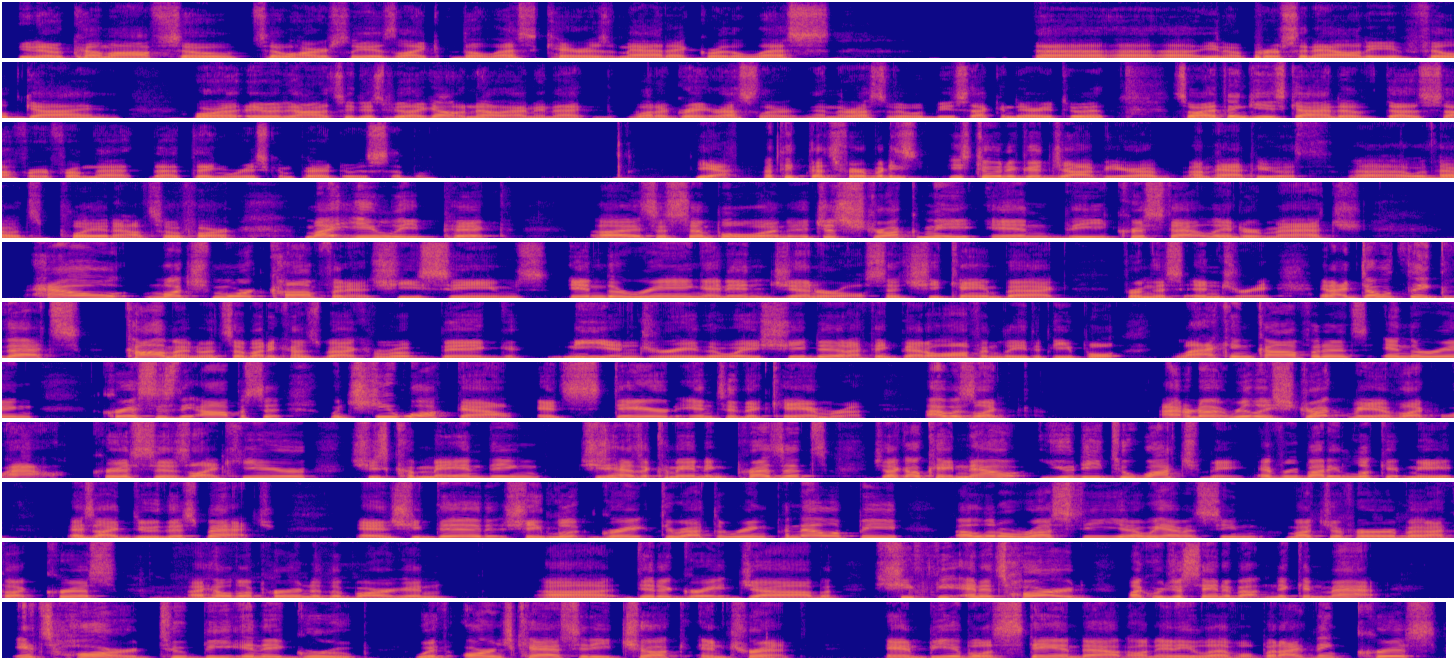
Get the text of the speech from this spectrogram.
you know, come off so so harshly as like the less charismatic or the less, uh, uh, uh you know, personality filled guy. Or it would honestly just be like, oh no, I mean that what a great wrestler, and the rest of it would be secondary to it. So I think he's kind of does suffer from that that thing where he's compared to his sibling. yeah, I think that's fair. But he's he's doing a good job here. I'm, I'm happy with uh, with how it's playing out so far. My elite pick uh, is a simple one. It just struck me in the Kris Statlander match how much more confident she seems in the ring and in general since she came back from this injury. And I don't think that's common when somebody comes back from a big knee injury the way she did. I think that'll often lead to people lacking confidence in the ring. Kris is the opposite. When she walked out and stared into the camera, I was like, I don't know, it really struck me of like, wow, Kris is like here. She's commanding, she has a commanding presence. She's like, okay, now you need to watch me. Everybody look at me as I do this match. And she did. She looked great throughout the ring. Penelope, a little rusty. You know, we haven't seen much of her, but I thought Kris, I held up her into the bargain, uh, did a great job. She fe- and it's hard, like we're just saying about Nick and Matt. It's hard to be in a group with Orange Cassidy, Chuck, and Trent and be able to stand out on any level. But I think Kris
